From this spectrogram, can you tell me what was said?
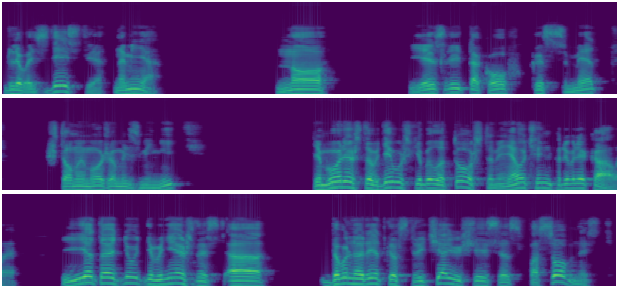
для воздействия на меня. Но если таков космет, что мы можем изменить? Тем более, что в девушке было то, что меня очень привлекало. И это отнюдь не внешность, а довольно редко встречающаяся способность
